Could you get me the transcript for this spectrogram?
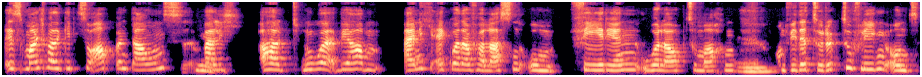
ist manchmal gibt's so Up and Downs, ja. weil ich halt nur, wir haben eigentlich Ecuador verlassen, um Ferien, Urlaub zu machen mhm. und wieder zurückzufliegen. Und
